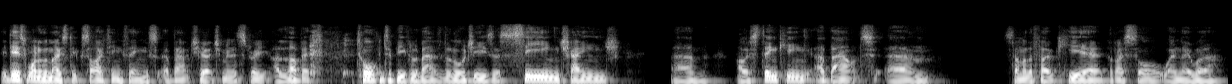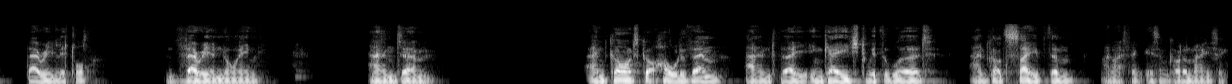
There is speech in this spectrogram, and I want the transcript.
It is one of the most exciting things about church ministry. I love it. Talking to people about the Lord Jesus, seeing change. Um, I was thinking about um, some of the folk here that I saw when they were very little, very annoying, and um, and God got hold of them and they engaged with the word and God saved them and I think, isn't God amazing?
